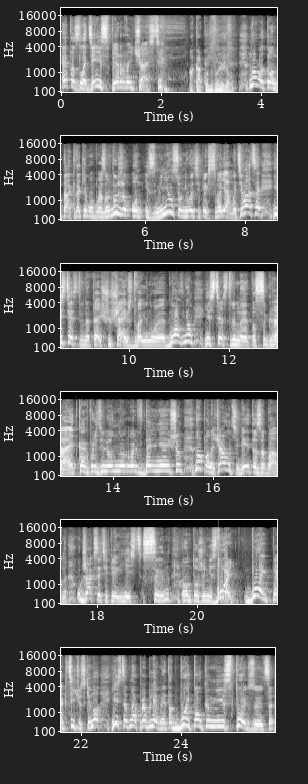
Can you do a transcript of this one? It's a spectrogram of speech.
это злодей из первой части. А как он выжил? Ну вот он так, таким образом выжил, он изменился, у него теперь своя мотивация. Естественно, ты ощущаешь двойное дно в нем. Естественно, это сыграет как определенную роль в дальнейшем. Но поначалу тебе это забавно. У Джакса теперь есть сын, и он тоже не стал... Бой! Бой практически, но есть одна проблема. Этот бой толком не используется.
